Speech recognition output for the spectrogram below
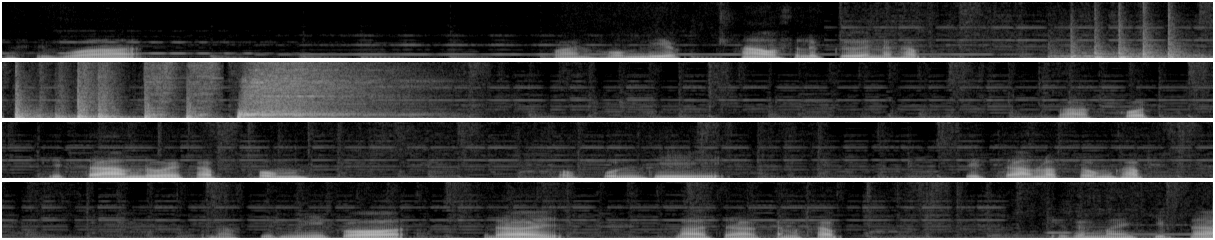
รู้สึกว่า บ้านผมเรียกห้าวซะเหลือเกินนะครับฝากกด ติดตามด้วยครับผม ขอบคุณที่ติดตามรับชมครับสำหรับคลิปนี้ก็จะได้ลาจากกันครับเจอกันใหม่คลิปหน้า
